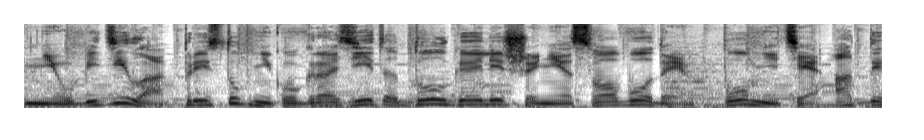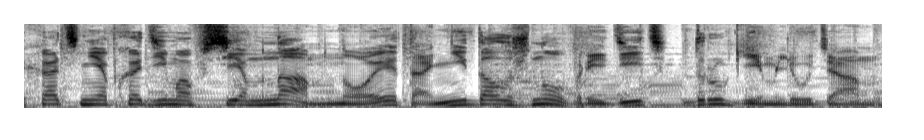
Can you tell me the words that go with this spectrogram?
не убедила. Преступнику грозит долгое лишение свободы. Помните, отдыхать необходимо всем нам, но это не должно вредить другим людям.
